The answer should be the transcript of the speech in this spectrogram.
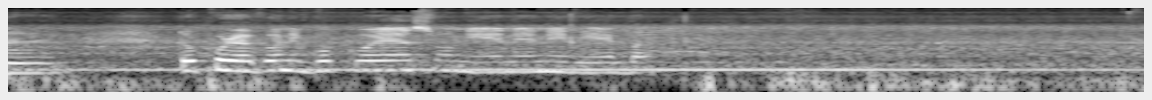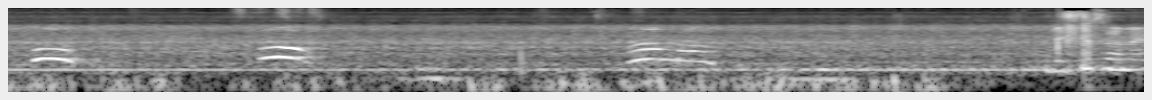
নাই। তো ফুৰাব নিব কৈ আছোঁ নিয়ে নে নিনিয়ে বা। দেখিছানে?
